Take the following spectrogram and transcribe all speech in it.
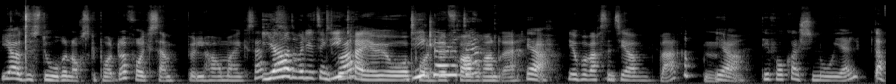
Ja, det store norske podder, for eksempel Harm og Hegseth. Ja, det var de jeg tenkte på. De greier jo å podde fra hverandre. Ja, De er på hver sin side av verden. ja. De får kanskje noe hjelp, da.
